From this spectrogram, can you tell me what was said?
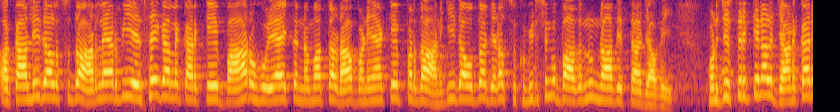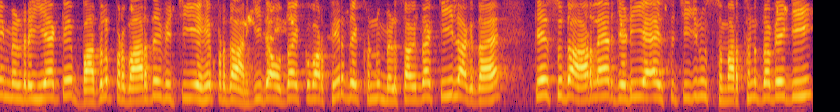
ਅਕਾਲੀ ਦਲ ਸੁਧਾਰ ਲਹਿਰ ਵੀ ਇਸੇ ਗੱਲ ਕਰਕੇ ਬਾਹਰ ਹੋਇਆ ਇੱਕ ਨਵਾਂ ਧੜਾ ਬਣਿਆ ਕਿ ਪ੍ਰਧਾਨਗੀ ਦਾ ਉਹਦਾ ਜਿਹੜਾ ਸੁਖਬੀਰ ਸਿੰਘ ਬਾਦਲ ਨੂੰ ਨਾ ਦਿੱਤਾ ਜਾਵੇ। ਹੁਣ ਜਿਸ ਤਰੀਕੇ ਨਾਲ ਜਾਣਕਾਰੀ ਮਿਲ ਰਹੀ ਹੈ ਕਿ ਬਾਦਲ ਪਰਿਵਾਰ ਦੇ ਵਿੱਚ ਹੀ ਇਹ ਪ੍ਰਧਾਨਗੀ ਦਾ ਉਹਦਾ ਇੱਕ ਵਾਰ ਫਿਰ ਦੇਖਣ ਨੂੰ ਮਿਲ ਸਕਦਾ ਕੀ ਲੱਗਦਾ ਹੈ ਕਿ ਸੁਧਾਰ ਲਹਿਰ ਜਿਹੜੀ ਹੈ ਇਸ ਚੀਜ਼ ਨੂੰ ਸਮਰਥਨ ਦੇਵੇਗੀ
